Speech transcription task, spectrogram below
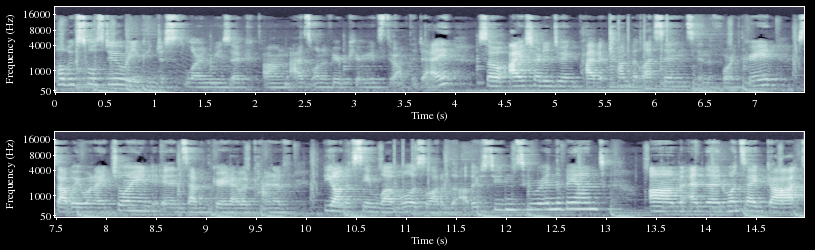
public schools do, where you can just learn music um, as one of your periods throughout the day. So I started doing private trumpet lessons in the fourth grade. So that way when I joined in seventh grade, I would kind of be on the same level as a lot of the other students who were in the band. Um, and then once I got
